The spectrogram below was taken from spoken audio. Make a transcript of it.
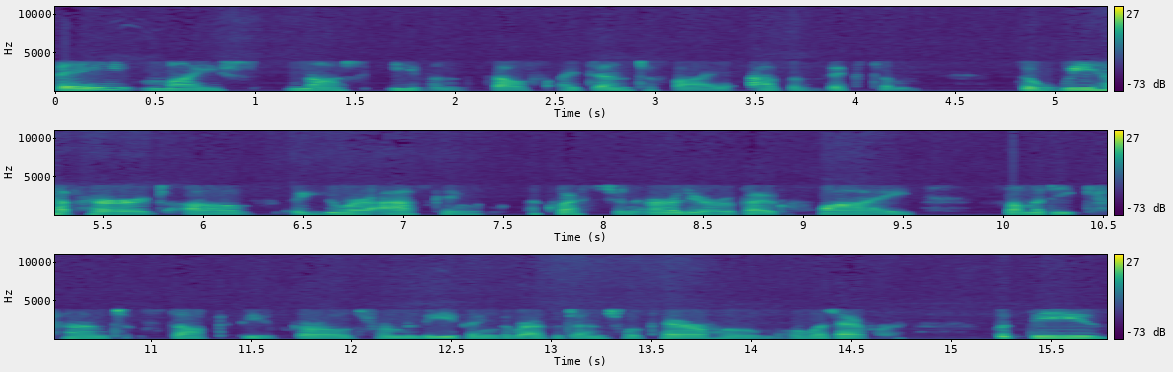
they might not even self identify as a victim. So we have heard of, you were asking a question earlier about why somebody can't stop these girls from leaving the residential care home or whatever. But these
